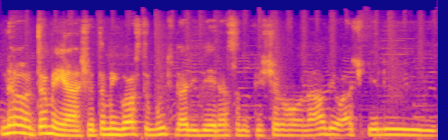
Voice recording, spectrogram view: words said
Não, eu também acho. Eu também gosto muito da liderança do Cristiano Ronaldo. Eu acho que ele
